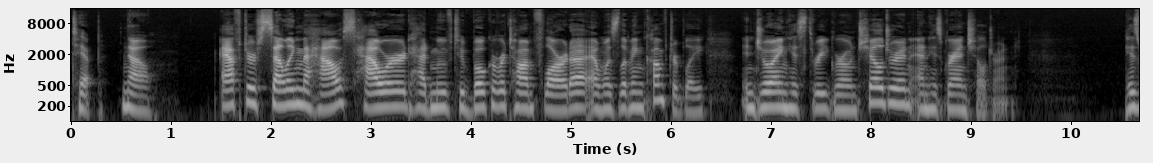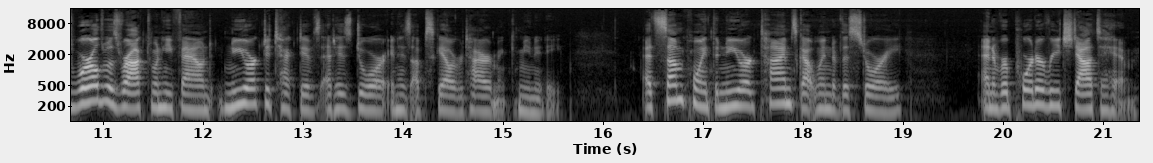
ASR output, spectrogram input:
tip. No. After selling the house, Howard had moved to Boca Raton, Florida, and was living comfortably, enjoying his three grown children and his grandchildren. His world was rocked when he found New York detectives at his door in his upscale retirement community. At some point, the New York Times got wind of the story, and a reporter reached out to him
